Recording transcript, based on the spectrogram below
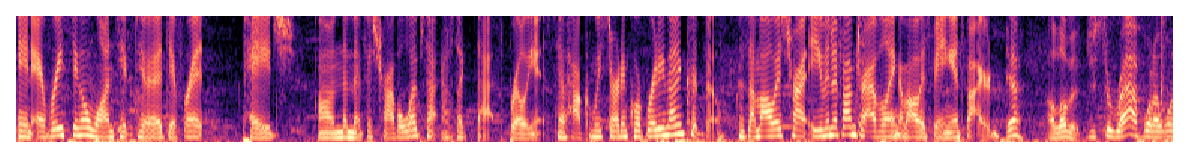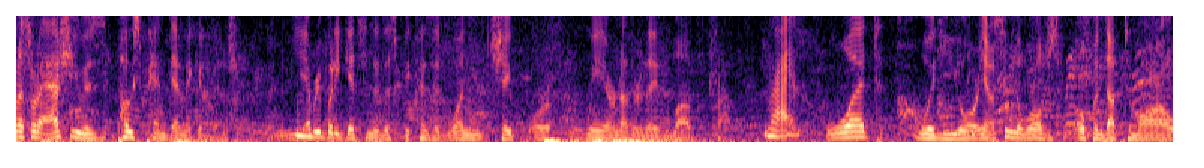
and every single one took to a different page on the Memphis Travel website. I was like, that's brilliant. So how can we start incorporating that in Cookeville? Because I'm always trying, even if I'm traveling, I'm always being inspired. Yeah, I love it. Just to wrap, what I want to sort of ask you is post-pandemic adventure. Mm-hmm. Everybody gets into this because in one shape or way or another, they love travel. Right what would your you know assuming the world just opened up tomorrow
